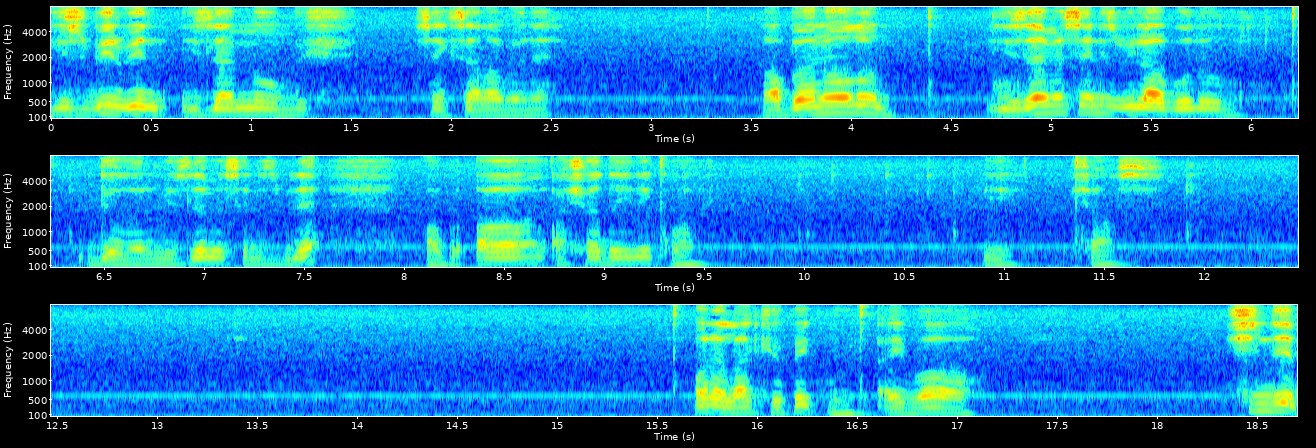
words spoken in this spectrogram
101 bin izlenme olmuş. 80 abone. Abone olun. İzlemeseniz bile abone olun. Videolarımı izlemeseniz bile. Abi, aa aşağıda inek var. İyi şans. O ne lan köpek mi? Eyvah. Şimdi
